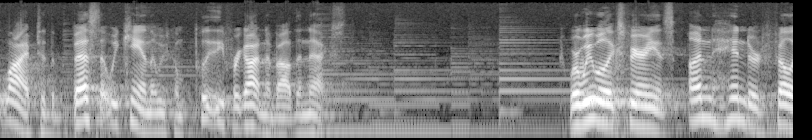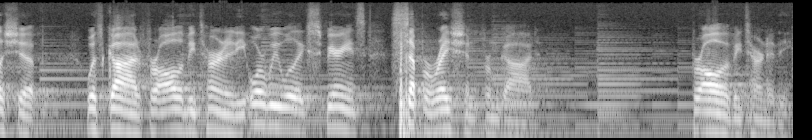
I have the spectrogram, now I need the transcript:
life to the best that we can that we've completely forgotten about the next. Where we will experience unhindered fellowship with God for all of eternity, or we will experience separation from God for all of eternity.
